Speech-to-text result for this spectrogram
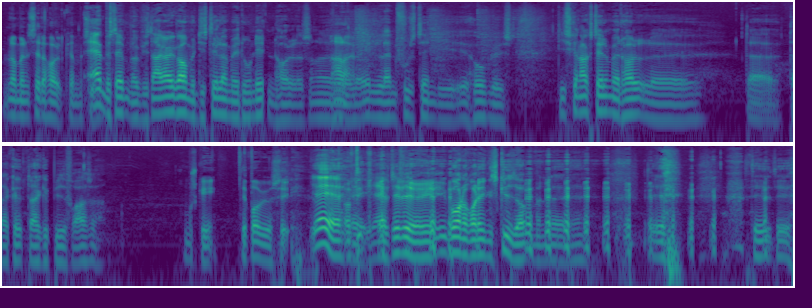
når man sætter hold, kan man sige. Ja, bestemt. Og vi snakker ikke om, at de stiller med et U19-hold eller sådan noget, Nej, nej. eller et eller andet fuldstændig øh, håbløst. De skal nok stille med et hold, øh, der, der, kan, der kan bide fra sig. Måske. Det får vi jo se. Ja, ja. Det ja det ved jeg i bund og grund ikke en skid om, men øh, det, det, det,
